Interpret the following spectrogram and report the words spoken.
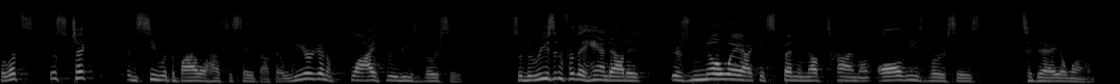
But let's, let's check and see what the Bible has to say about that. We are going to fly through these verses. So, the reason for the handout is there's no way I could spend enough time on all these verses today alone,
